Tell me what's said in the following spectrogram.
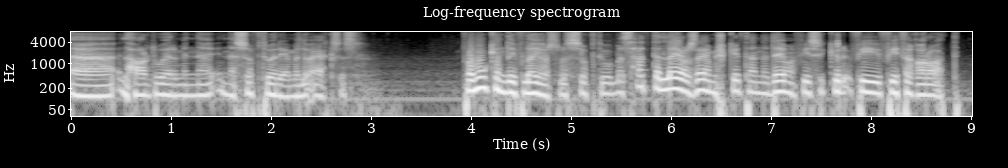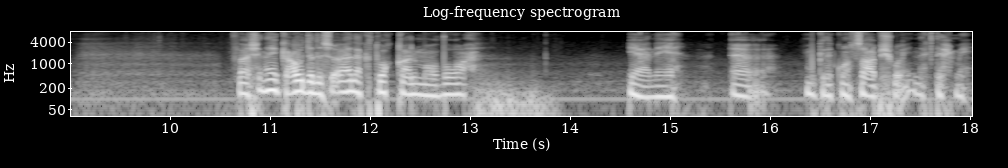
آه الهاردوير من إن السوفت وير يعمل له اكسس فممكن نضيف لايرز بالسوفت وير بس حتى اللايرز هي مشكلتها إنه دائما في سكيور في في ثغرات. فعشان هيك عودة لسؤالك أتوقع الموضوع يعني آه ممكن يكون صعب شوي إنك تحمي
